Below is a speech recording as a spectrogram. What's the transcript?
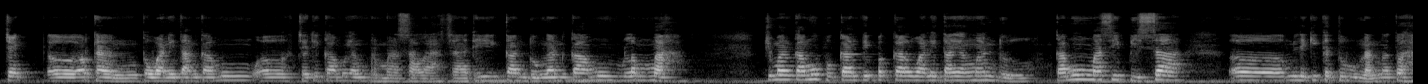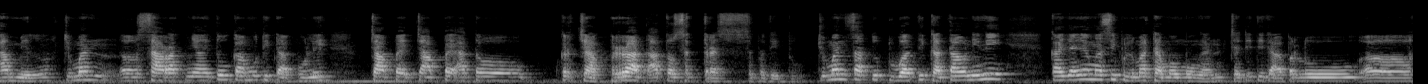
cek uh, organ kewanitaan kamu uh, jadi kamu yang bermasalah. Jadi kandungan kamu lemah. Cuman kamu bukan tipe wanita yang mandul kamu masih bisa uh, memiliki keturunan atau hamil cuman uh, syaratnya itu kamu tidak boleh capek-capek atau kerja berat atau stres seperti itu. Cuman 1, 2, 3 tahun ini kayaknya masih belum ada momongan jadi tidak perlu uh,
